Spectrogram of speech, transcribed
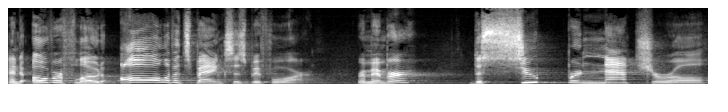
and overflowed all of its banks as before. Remember? The supernatural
